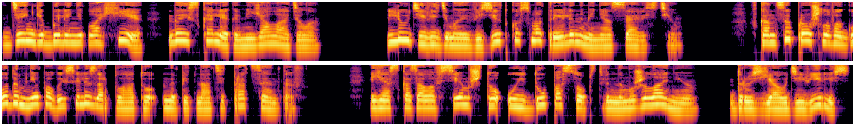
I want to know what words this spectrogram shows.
Деньги были неплохие, да и с коллегами я ладила. Люди, видя мою визитку, смотрели на меня с завистью. В конце прошлого года мне повысили зарплату на 15%. Я сказала всем, что уйду по собственному желанию. Друзья удивились.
